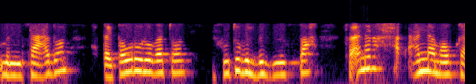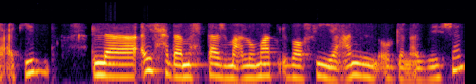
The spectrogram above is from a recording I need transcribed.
بنساعدهم حتى يطوروا لغتهم يفوتوا بال business صح. فأنا رح عندنا موقع أكيد. لأي حدا محتاج معلومات إضافية عن ال organization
